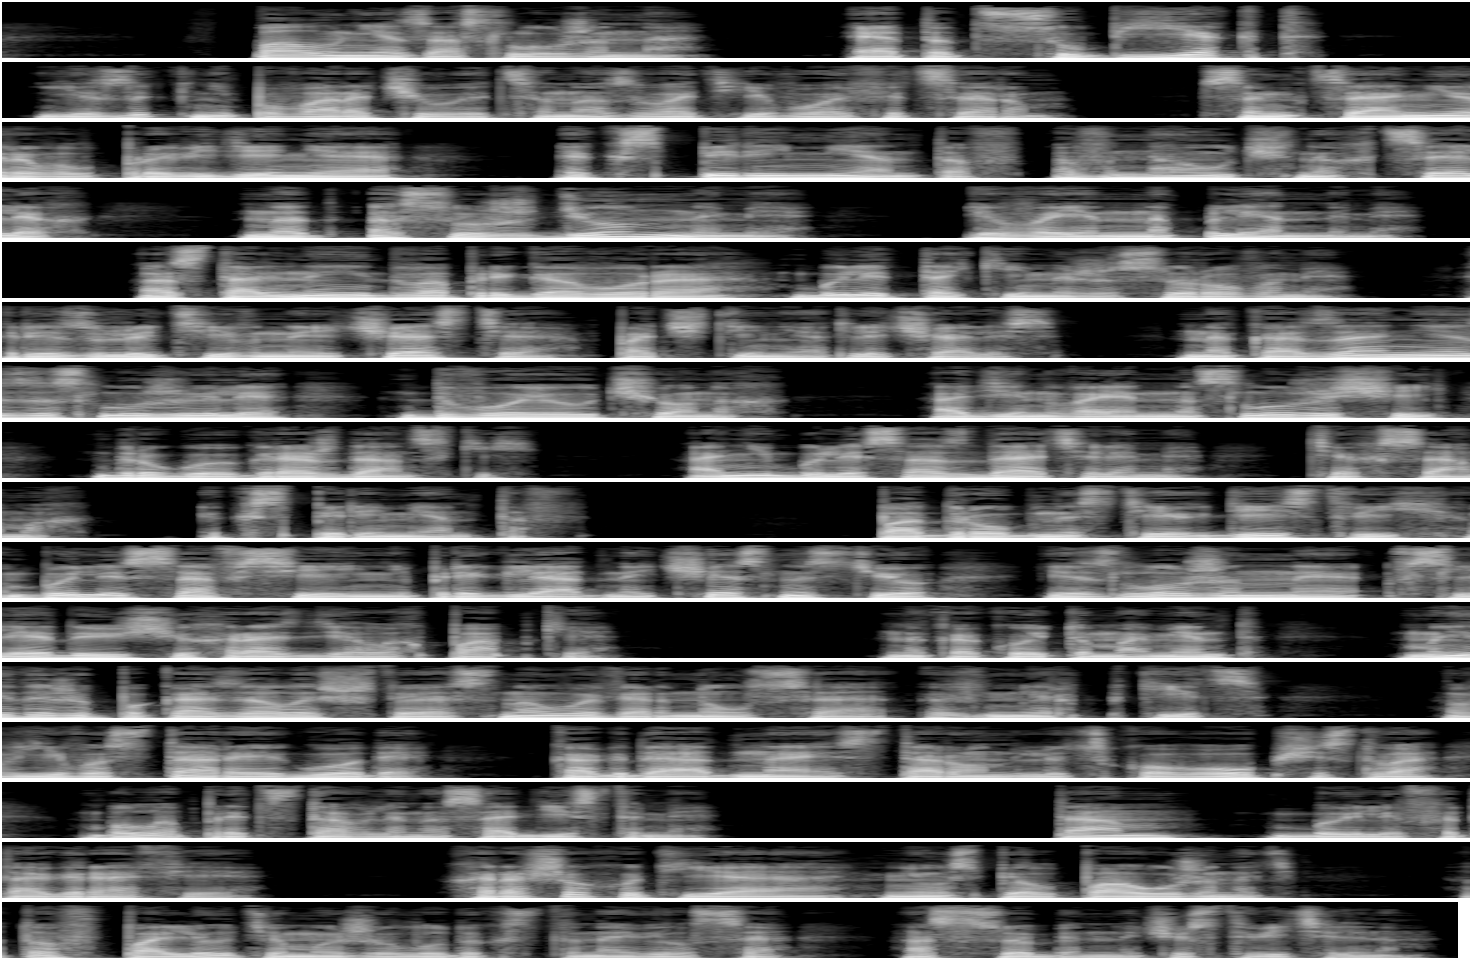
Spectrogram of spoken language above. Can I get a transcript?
вполне заслуженно. Этот субъект, язык не поворачивается назвать его офицером, санкционировал проведение экспериментов в научных целях над осужденными и военнопленными. Остальные два приговора были такими же суровыми. Резолютивные части почти не отличались. Наказание заслужили двое ученых, один военнослужащий, другой гражданский. Они были создателями тех самых экспериментов. Подробности их действий были со всей неприглядной честностью изложены в следующих разделах папки. На какой-то момент мне даже показалось, что я снова вернулся в мир птиц, в его старые годы, когда одна из сторон людского общества была представлена садистами. Там были фотографии. Хорошо, хоть я не успел поужинать, то в полете мой желудок становился особенно чувствительным.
